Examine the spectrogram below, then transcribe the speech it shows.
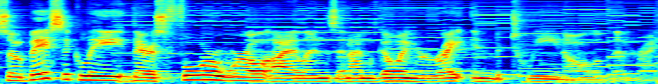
So basically, there's four Whirl Islands, and I'm going right in between all of them right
